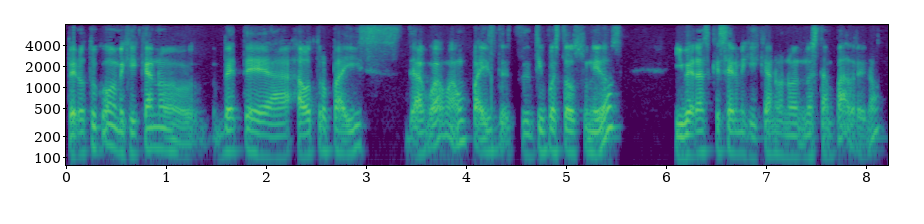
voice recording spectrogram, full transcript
pero tú como mexicano vete a, a otro país, a, a un país de, de tipo Estados Unidos y verás que ser mexicano no, no es tan padre, ¿no?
